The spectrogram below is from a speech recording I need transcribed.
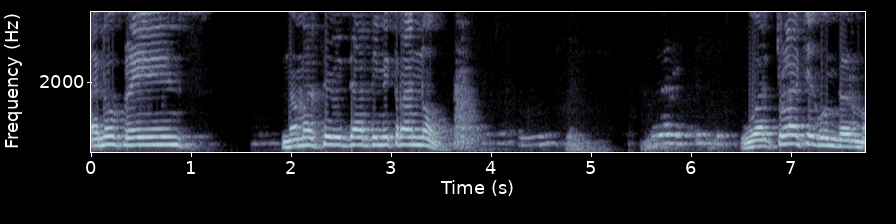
हॅलो फ्रेंड्स नमस्ते विद्यार्थी मित्रांनो. वर्तुळाचे गुणधर्म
